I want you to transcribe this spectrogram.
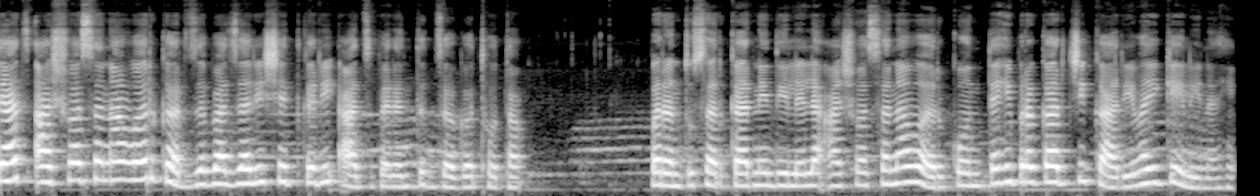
त्याच आश्वासनावर कर्जबाजारी शेतकरी आजपर्यंत जगत होता. परंतु सरकारने दिलेल्या आश्वासनावर कोणत्याही प्रकारची कार्यवाही केली नाही.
